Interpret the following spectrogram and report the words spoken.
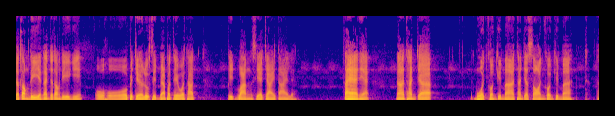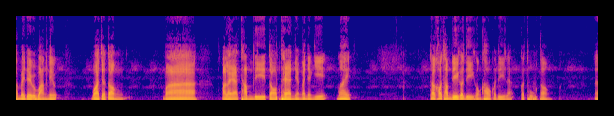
จะต้องดีอย่างนั้นจะต้องดีอย่างนี้ โอ้โห ไปเจอลูกศิษย์แบบพระเทวทัตผิดหวังเสียใจตายเลย แต่เนี่ยนะท่านจะบวชคนขึ้นมา ท่านจะสอนคนขึ้นมา ถ้าไม่ได้หวังเนี่ยว่าจะต้องมาอะไรอะทำดีตอบแทนอย่างนั้นอย่างนี้ ไม่ ถ้าเขาทำดีก็ดีของเขาก็ดีแล้ว ก็ถูกต้องอ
